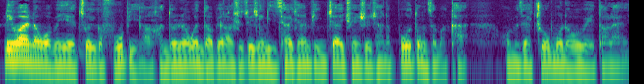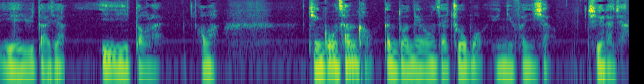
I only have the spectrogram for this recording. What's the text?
另外呢，我们也做一个伏笔啊。很多人问到边老师最近理财产品、债券市场的波动怎么看？我们在周末的娓娓道来，也与大家一一道来，好吧？仅供参考，更多内容在周末与你分享。谢谢大家。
